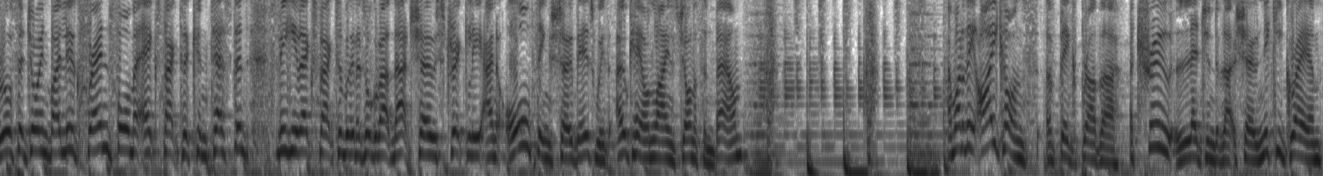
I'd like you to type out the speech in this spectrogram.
We're also joined by Luke Friend, former X Factor contestant. Speaking of X Factor, we're going to talk about that show strictly and all things showbiz with OK Online's Jonathan Bown. And one of the icons of Big Brother, a true legend of that show, Nikki Graham,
